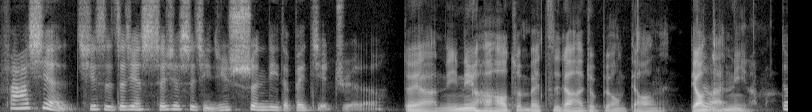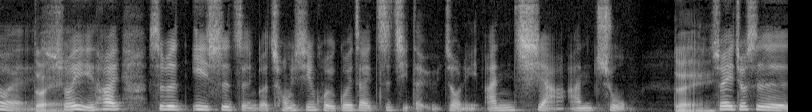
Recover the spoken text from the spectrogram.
发现其实这件这些事情已经顺利的被解决了。对啊，你你有好好准备资料，他就不用刁刁难你了嘛。对，对所以他是不是意识整个重新回归在自己的宇宙里安下安住？对所以就是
